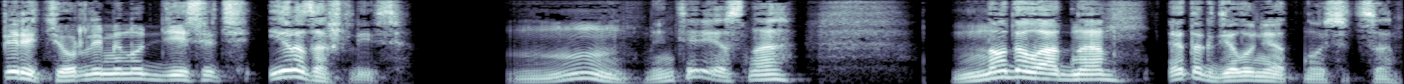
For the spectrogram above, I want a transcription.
перетерли минут десять и разошлись. Ммм, интересно. Ну да ладно, это к делу не относится.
